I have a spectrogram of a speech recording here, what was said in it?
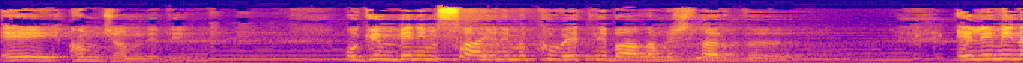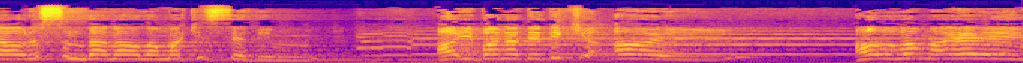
Ey amcam dedi. O gün benim sağ elimi kuvvetli bağlamışlardı. Elimin ağrısından ağlamak istedim. Ay bana dedi ki ay ağlama ey.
